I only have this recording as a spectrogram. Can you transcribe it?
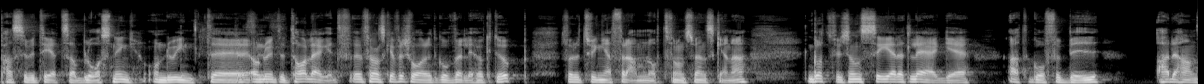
passivitetsavblåsning om du inte, om du inte tar läget. Franska försvaret går väldigt högt upp för att tvinga fram något från svenskarna. Gottfridsson ser ett läge att gå förbi. Hade han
